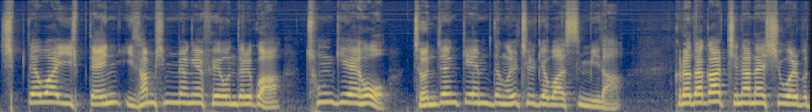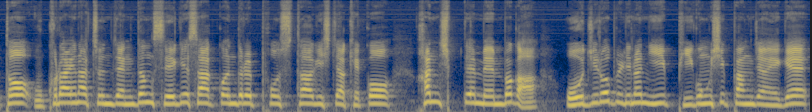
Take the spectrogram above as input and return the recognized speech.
10대와 20대인 20, 30명의 회원들과 총기해호, 전쟁 게임 등을 즐겨왔습니다. 그러다가 지난해 10월부터 우크라이나 전쟁 등 세계 사건들을 포스트하기 시작했고 한 10대 멤버가 오지로 불리는 이 비공식 방장에게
